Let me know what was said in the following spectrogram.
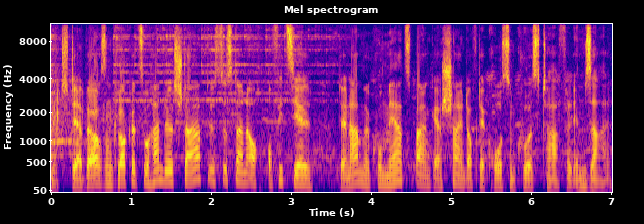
Mit der Börsenglocke zu Handelsstart ist es dann auch offiziell. Der Name Commerzbank erscheint auf der großen Kurstafel im Saal.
